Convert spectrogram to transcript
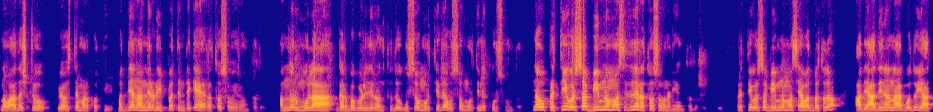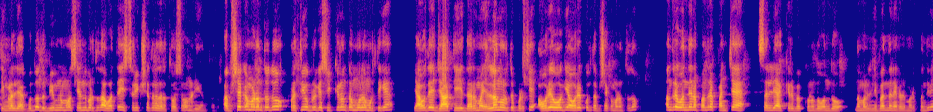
ನಾವು ಆದಷ್ಟು ವ್ಯವಸ್ಥೆ ಮಾಡ್ಕೋತೀವಿ. ಮಧ್ಯಾಹ್ನ ಹನ್ನೆರಡು ಇಪ್ಪತ್ತೆಂಟಕ್ಕೆ ರಥೋತ್ಸವ ಇರುವಂಥದ್ದು. ಅಮ್ನೂರು ಮೂಲ ಗರ್ಭಗುಳಿರುವಂಥದ್ದು ಉತ್ಸವ ಮೂರ್ತಿ ಇದೆ ಉತ್ಸವ ಮೂರ್ತಿನೇ ಕೂರಿಸುವಂಥದ್ದು. ನಾವು ಪ್ರತಿ ವರ್ಷ ಭೀಮ್ ನಮಾಸದಿನೇ ರಥೋತ್ಸವ ನಡೆಯುವಂಥದ್ದು. ಪ್ರತಿ ವರ್ಷ ಭೀಮ ನಮಾಸ ಯಾವತ್ತು ಬರ್ತದೋ ಅದು ಯಾವ ದಿನ ಆಗ್ಬೋದು ಯಾವ ತಿಂಗಳಲ್ಲಿ ಆಗ್ಬೋದು, ಅದು ಭೀಮ ನಮಾಸ ಎಂದು ಬರ್ತದೋ ಅವತ್ತೇ ಈ ಶ್ರೀ ಕ್ಷೇತ್ರದ ರಥೋತ್ಸವ ನಡೆಯುವಂಥದ್ದು. ಅಭಿಷೇಕ ಮಾಡುವಂಥದ್ದು ಪ್ರತಿಯೊಬ್ಬರಿಗೆ ಸಿಕ್ಕಿರುವಂಥ ಮೂಲಮೂರ್ತಿಗೆ ಯಾವುದೇ ಜಾತಿ, ಧರ್ಮ ಎಲ್ಲಾನು ಹೊರತುಪಡಿಸಿ ಅವರೇ ಹೋಗಿ ಅವರೇ ಕುಂತ ಅಭಿಷೇಕ ಮಾಡುವಂಥದ್ದು. ಅಂದ್ರೆ ಒಂದೇನಪ್ಪ ಅಂದ್ರೆ ಪಂಚೆ ಸಲ್ಲಿ ಹಾಕಿರ್ಬೇಕು ಅನ್ನೋದು ಒಂದು ನಮ್ಮಲ್ಲಿ ನಿಬಂಧನೆಗಳು ಮಾಡ್ಕೊಂಡ್ವಿ.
